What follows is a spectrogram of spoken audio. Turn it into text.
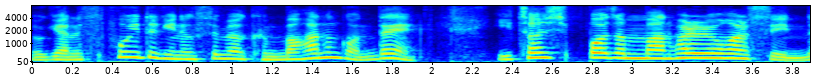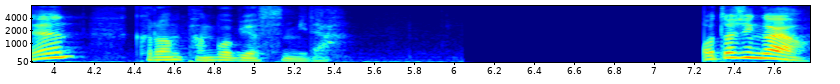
여기 안에 스포이드 기능 쓰면 금방 하는 건데 2010 버전만 활용할 수 있는 그런 방법이었습니다 어떠신가요?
